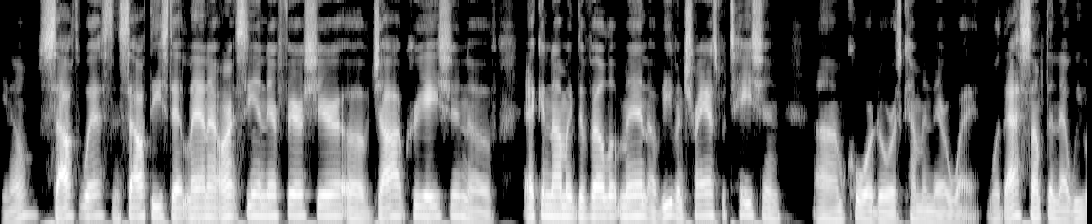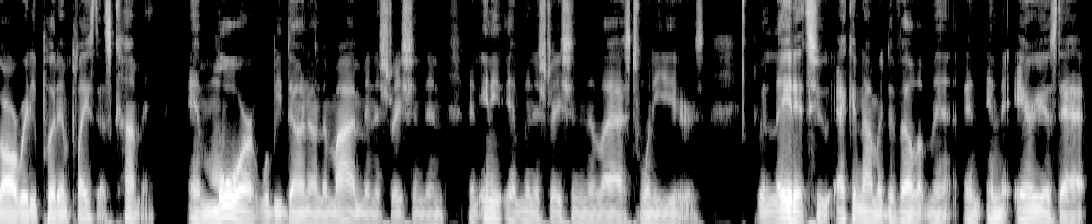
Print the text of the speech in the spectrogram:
You know, Southwest and Southeast Atlanta aren't seeing their fair share of job creation, of economic development, of even transportation um, corridors coming their way. Well, that's something that we've already put in place that's coming. And more will be done under my administration than, than any administration in the last 20 years related to economic development in, in the areas that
